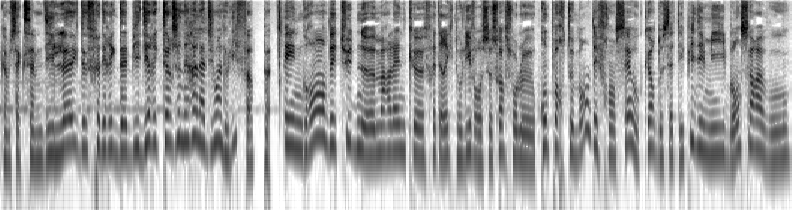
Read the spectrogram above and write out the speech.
comme chaque samedi, l'œil de Frédéric Dabi, directeur général adjoint de l'IFOP. Et une grande étude, Marlène, que Frédéric nous livre ce soir sur le comportement des Français au cœur de cette épidémie. Bonsoir à vous.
